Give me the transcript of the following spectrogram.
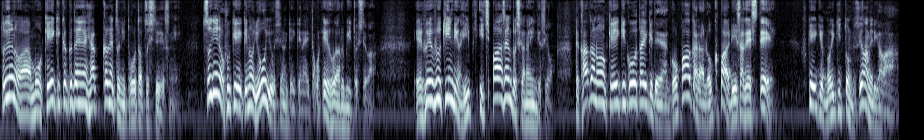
というのは、もう景気拡大が100ヶ月に到達してですね、次の不景気の用意をしなきゃいけないと、FRB としては。FF 金利が1%しかないんですよ。で、過去の景気後退期で5%から6%利下げして、不景気を乗り切っとんですよ、アメリカは。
